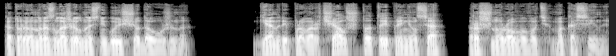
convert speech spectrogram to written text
которые он разложил на снегу еще до ужина. Генри проворчал что-то и принялся расшнуровывать мокасины.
